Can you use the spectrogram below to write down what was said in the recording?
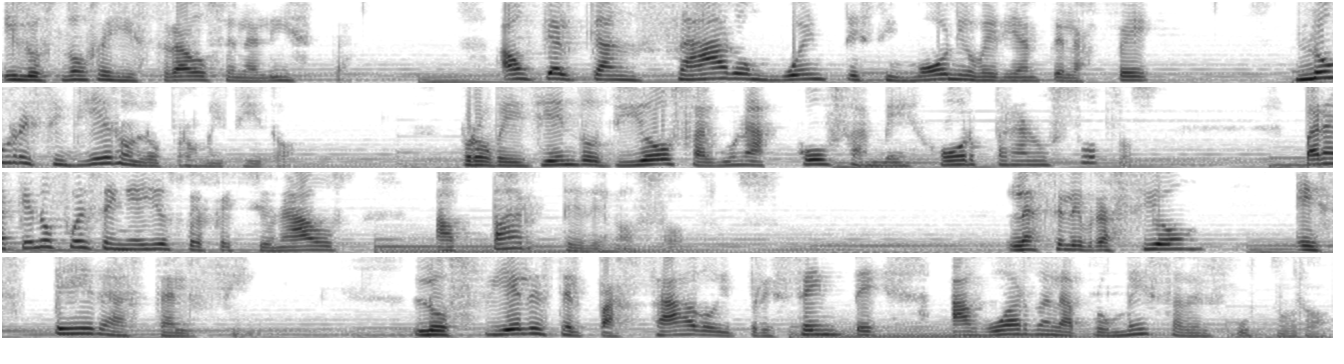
y los no registrados en la lista, aunque alcanzaron buen testimonio mediante la fe, no recibieron lo prometido, proveyendo Dios alguna cosa mejor para nosotros, para que no fuesen ellos perfeccionados aparte de nosotros. La celebración espera hasta el fin. Los fieles del pasado y presente aguardan la promesa del futuro.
